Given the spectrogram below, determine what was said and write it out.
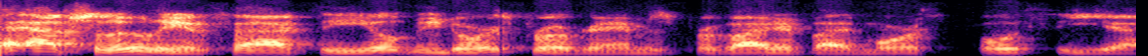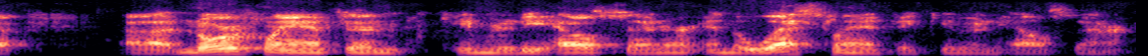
Absolutely. In fact, the Opening Doors program is provided by both the uh, North Lambton Community Health Center and the West Lambton Community Health Center.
